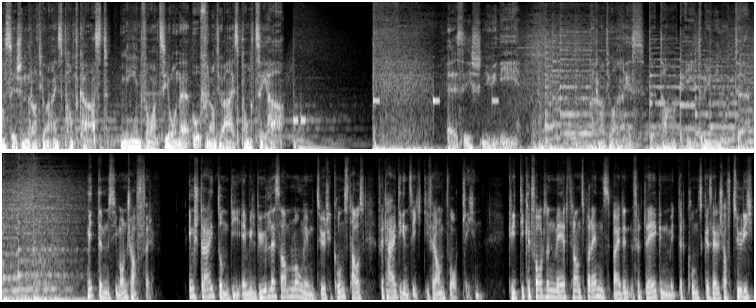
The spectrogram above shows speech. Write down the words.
Das ist ein Radio 1 Podcast. Mehr Informationen auf radio1.ch. Es ist 9 Uhr. Radio 1, der Tag in 3 Minuten. Mit dem Simon Schaffer. Im Streit um die Emil Bürle-Sammlung im Zürcher Kunsthaus verteidigen sich die Verantwortlichen. Kritiker fordern mehr Transparenz bei den Verträgen mit der Kunstgesellschaft Zürich,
